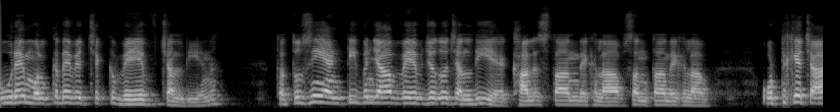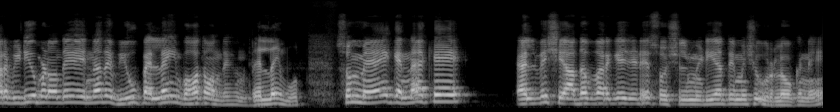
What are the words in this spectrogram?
ਪੂਰੇ ਮੁਲਕ ਦੇ ਵਿੱਚ ਇੱਕ ਵੇਵ ਚੱਲਦੀ ਹੈ ਨਾ ਤਾਂ ਤੁਸੀਂ ਐਂਟੀ ਪੰਜਾਬ ਵੇਵ ਜਦੋਂ ਚੱਲਦੀ ਹੈ ਖਾਲਿਸਤਾਨ ਦੇ ਖਿਲਾਫ ਸੰਤਾਂ ਦੇ ਖਿਲਾਫ ਉੱਠ ਕੇ ਚਾਰ ਵੀਡੀਓ ਬਣਾਉਂਦੇ ਇਹਨਾਂ ਦੇ ਵਿਊ ਪਹਿਲਾਂ ਹੀ ਬਹੁਤ ਆਉਂਦੇ ਹੁੰਦੇ ਪਹਿਲਾਂ ਹੀ ਬਹੁਤ ਸੋ ਮੈਂ ਇਹ ਕਹਿੰਦਾ ਕਿ ਐਲਵਿਸ਼ ਯਾਦਵ ਵਰਗੇ ਜਿਹੜੇ ਸੋਸ਼ਲ ਮੀਡੀਆ ਤੇ ਮਸ਼ਹੂਰ ਲੋਕ ਨੇ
